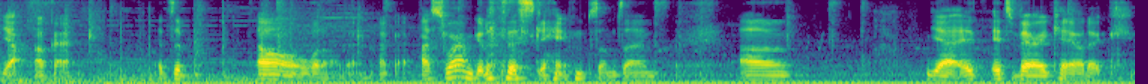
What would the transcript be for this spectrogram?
Yeah, okay. It's a... Oh, what am I doing? Okay. I swear I'm good at this game sometimes. Um, yeah, it, it's very chaotic.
